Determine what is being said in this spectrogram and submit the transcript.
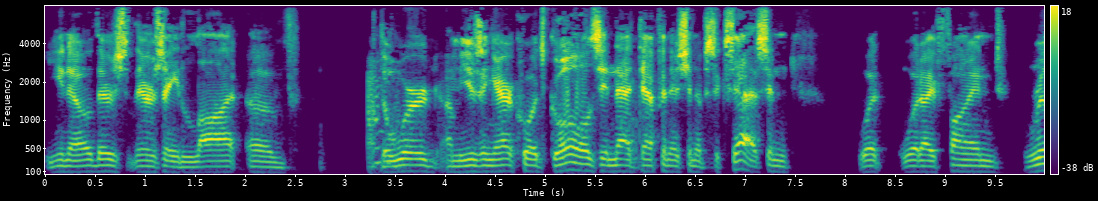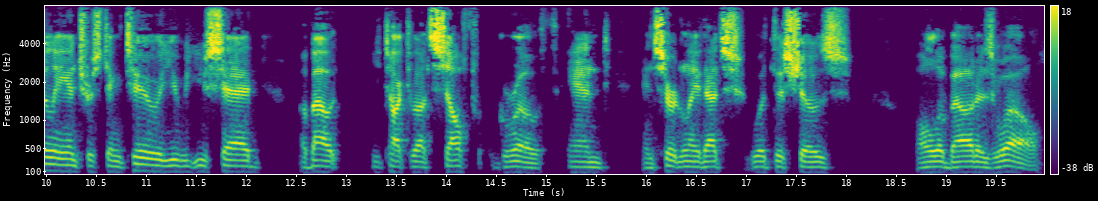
you know, there's, there's a lot of the word I'm using air quotes goals in that definition of success. And what, what I find really interesting too, you, you said about, you talked about self growth and, and certainly that's what this show's all about as well.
